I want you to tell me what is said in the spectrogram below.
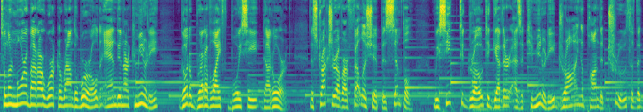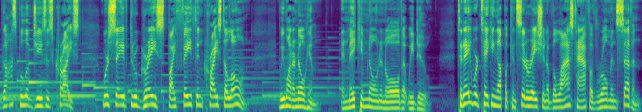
To learn more about our work around the world and in our community, go to breadoflifeboise.org. The structure of our fellowship is simple. We seek to grow together as a community, drawing upon the truth of the gospel of Jesus Christ. We're saved through grace by faith in Christ alone. We want to know Him and make Him known in all that we do. Today we're taking up a consideration of the last half of Romans 7.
